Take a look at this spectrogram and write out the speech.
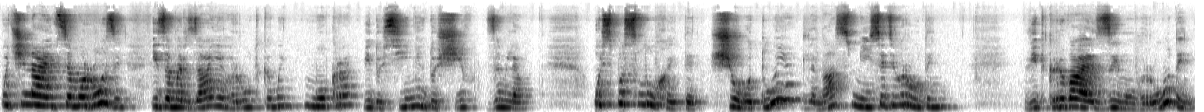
починаються морози і замерзає грудками мокра від осінніх дощів земля. Ось послухайте, що готує для нас місяць грудень. Відкриває зиму грудень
